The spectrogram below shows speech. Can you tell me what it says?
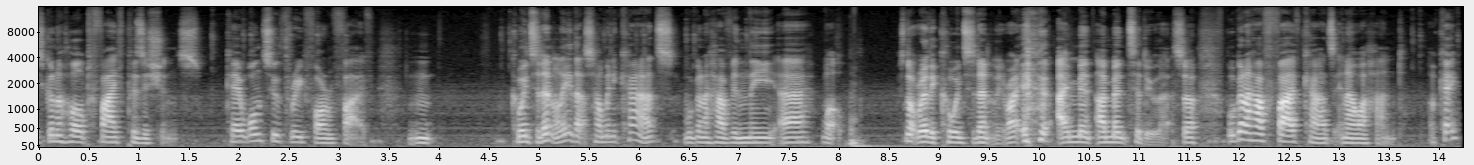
is going to hold five positions. Okay, one, two, three, four, and five. Coincidentally, that's how many cards we're going to have in the. Uh, well, it's not really coincidentally, right? I meant I meant to do that. So we're going to have five cards in our hand. Okay.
